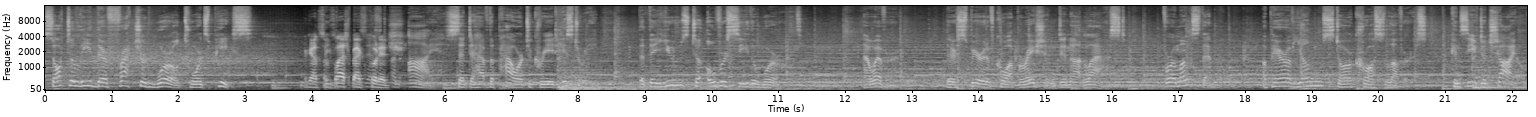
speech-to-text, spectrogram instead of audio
sought to lead their fractured world towards peace. We got some flashback footage. An eye said to have the power to create history that they used to oversee the world. However, their spirit of cooperation did not last. For amongst them, a pair of young star-crossed lovers conceived a child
